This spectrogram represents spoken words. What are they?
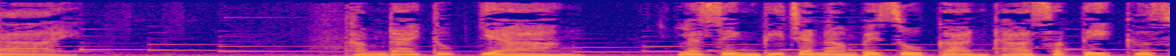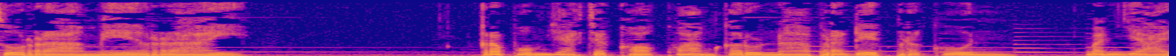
ได้ทำได้ทุกอย่าง และสิ่งที่จะนำไปสู่การขาดสติคือสุราเมรยัย กระผมอยากจะขอความกรุณาพระเดชพระคุณ บรรยาย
